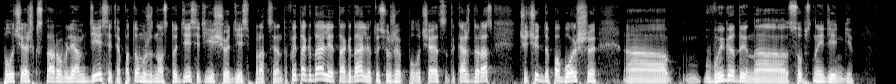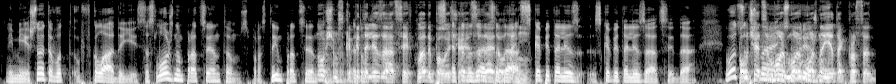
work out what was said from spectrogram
получаешь к 100 рублям 10, а потом уже на 110 еще 10%. И так далее, и так далее. То есть уже получается, ты каждый раз чуть-чуть да побольше э, выгоды на собственные деньги имеешь. Ну, это вот вклады есть со сложным процентом, с простым процентом. Ну, в общем, с капитализацией это, вклады получаются. Это называется, да, это да, вот с, капитализ... с капитализацией, да. Вот, получается, можно, история... можно я так просто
